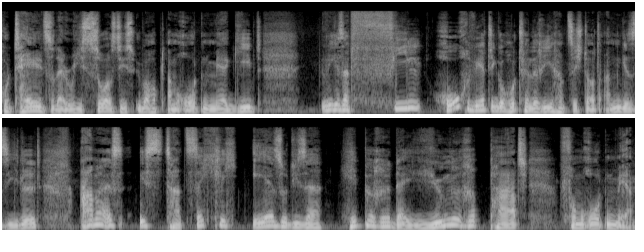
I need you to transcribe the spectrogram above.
Hotels oder Resorts, die es überhaupt am Roten Meer gibt. Wie gesagt, viel hochwertige Hotellerie hat sich dort angesiedelt, aber es ist tatsächlich eher so dieser hippere, der jüngere Part vom Roten Meer.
